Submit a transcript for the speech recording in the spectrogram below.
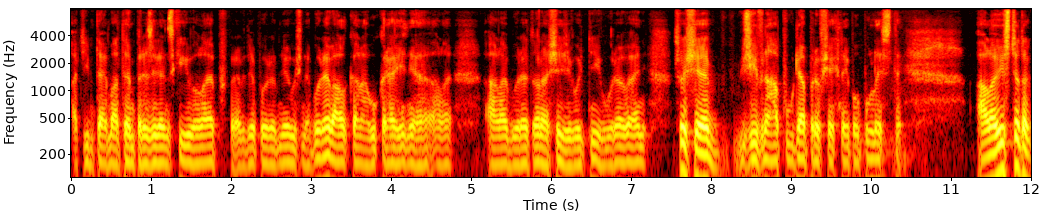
A tím tématem prezidentských voleb pravděpodobně už nebude válka na Ukrajině, ale ale bude to naše životní úroveň, což je živná půda pro všechny populisty. Ale jistě tak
